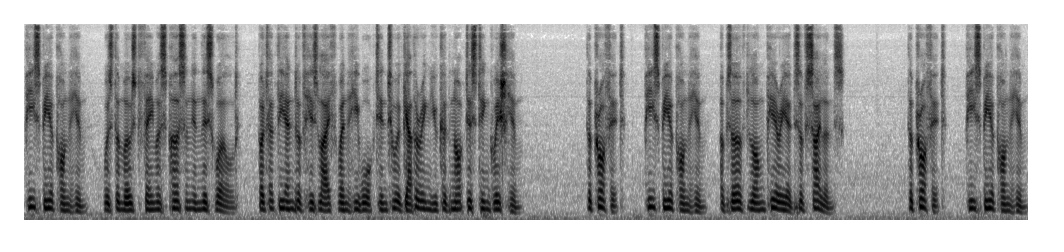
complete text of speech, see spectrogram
peace be upon him, was the most famous person in this world, but at the end of his life when he walked into a gathering you could not distinguish him. The Prophet, peace be upon him, observed long periods of silence. The Prophet, peace be upon him,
